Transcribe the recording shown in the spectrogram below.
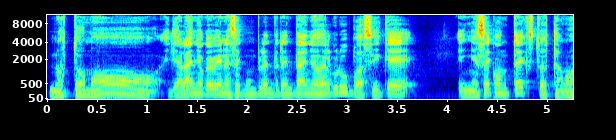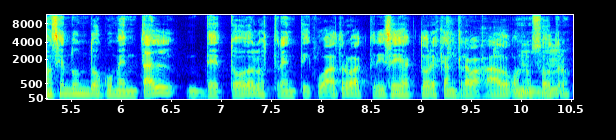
nos tomó, ya el año que viene se cumplen 30 años del grupo, así que en ese contexto estamos haciendo un documental de todos los 34 actrices y actores que han trabajado con nosotros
